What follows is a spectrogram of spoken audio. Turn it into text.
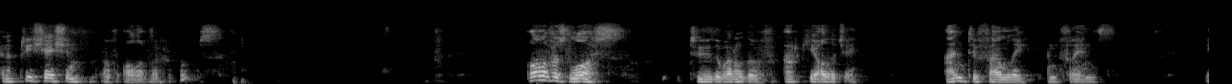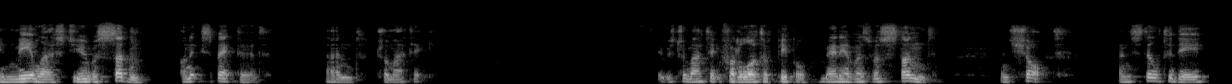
An appreciation of Oliver. Oops. Oliver's loss to the world of archaeology and to family and friends in May last year was sudden, unexpected, and traumatic. It was traumatic for a lot of people. Many of us were stunned and shocked, and still today,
